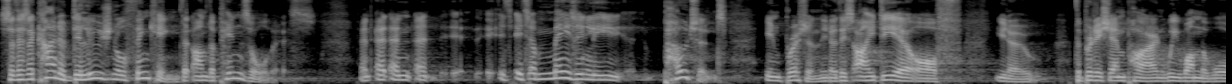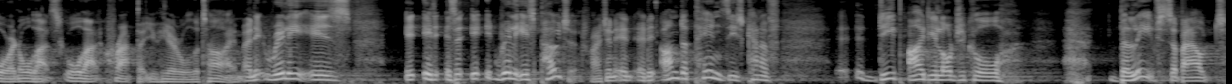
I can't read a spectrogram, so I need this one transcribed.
so there's a kind of delusional thinking that underpins all this. And, and, and, and it's amazingly potent in Britain. You know, this idea of, you know, the British Empire and we won the war and all that, all that crap that you hear all the time. And it really is it, it, is, it really is potent, right? And it, it underpins these kind of uh, deep ideological beliefs about,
